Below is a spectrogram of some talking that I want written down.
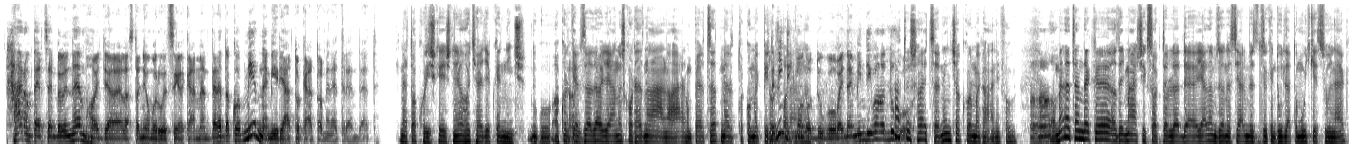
három percen belül nem hagyja el azt a nyomorult szélkálmenteret, akkor miért nem írjátok át a menetrendet? Mert akkor is késnél, hogyha egyébként nincs dugó. Akkor ha. képzeld el, hogy János kórháznál állna három percet, mert akkor meg pirosba De mindig lenne. van ott dugó, vagy nem mindig van ott dugó? Hát és ha egyszer nincs, akkor meg állni fog. Aha. A menetrendek az egy másik szakterület, de jellemzően ezt járművezetőként úgy látom úgy készülnek,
